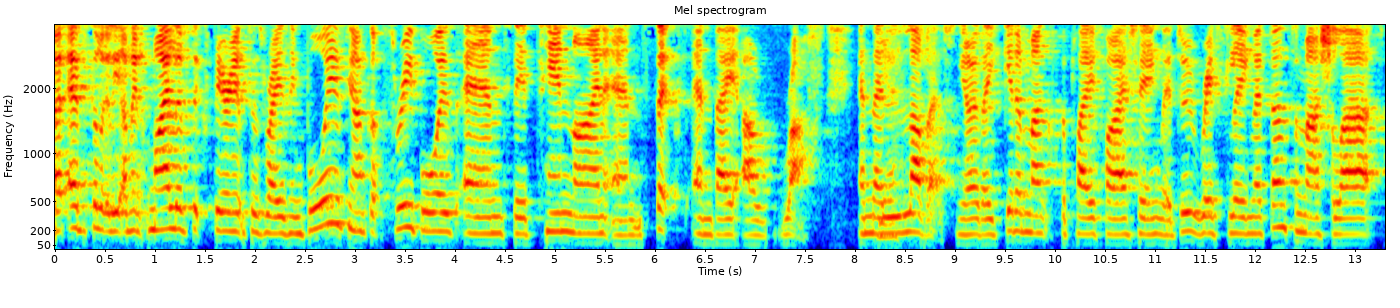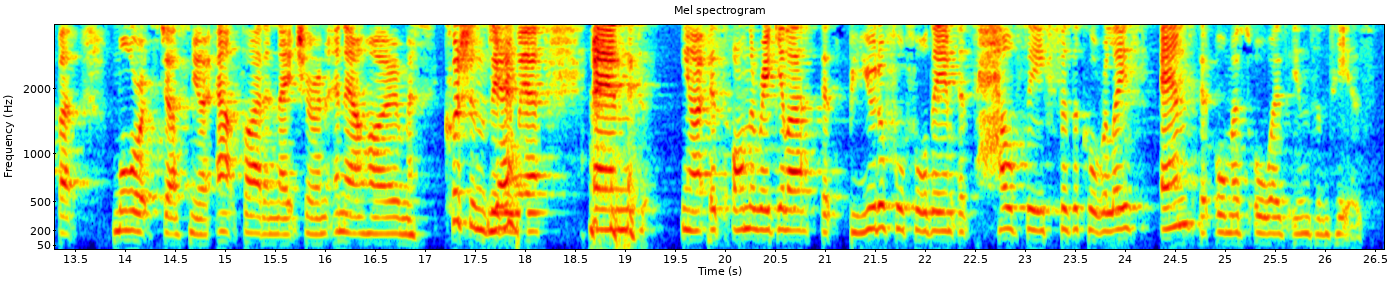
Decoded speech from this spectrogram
but absolutely, I mean, my lived experience is raising boys. You know, I've got three boys and they're 10, 9, and 6, and they are rough and they yeah. love it. You know, they get amongst the play fighting, they do wrestling, they've done some martial arts, but more it's just, you know, outside in nature and in our home, cushions yeah. everywhere. And you know, it's on the regular, it's beautiful for them, it's healthy physical release, and it almost always ends in tears.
